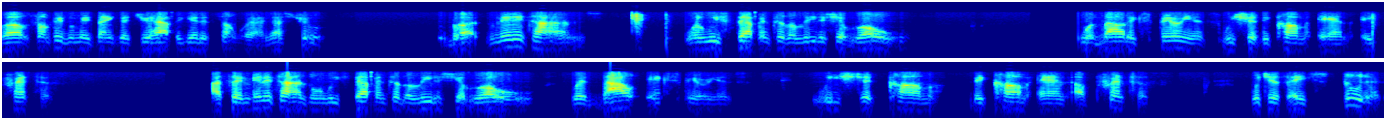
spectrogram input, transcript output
Well, some people may think that you have to get it somewhere, and that's true. But many times when we step into the leadership role without experience, we should become an apprentice. I say many times when we step into the leadership role without experience, we should come become an apprentice, which is a student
